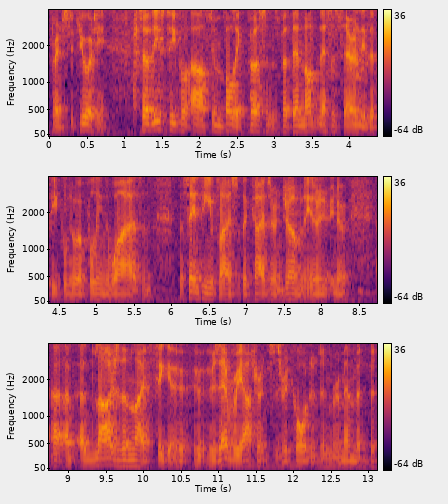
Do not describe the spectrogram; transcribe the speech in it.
French security. So these people are symbolic persons, but they're not necessarily the people who are pulling the wires. And the same thing applies to the Kaiser in Germany. You know, a, a larger-than-life figure who, whose every utterance is recorded and remembered, but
